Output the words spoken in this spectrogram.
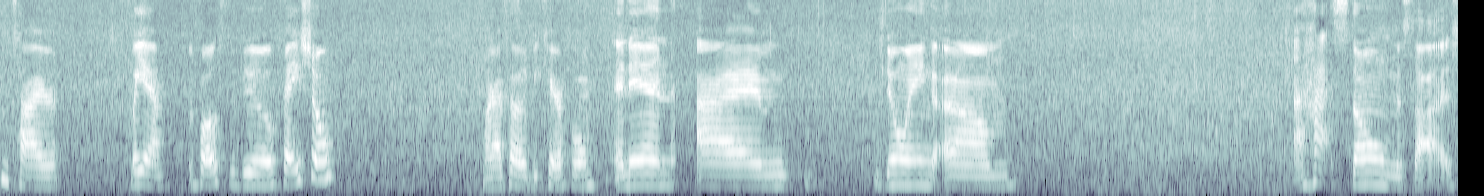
I'm tired. But yeah, I'm supposed to do facial. Like I tell you to be careful. And then I'm doing um, a hot stone massage.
